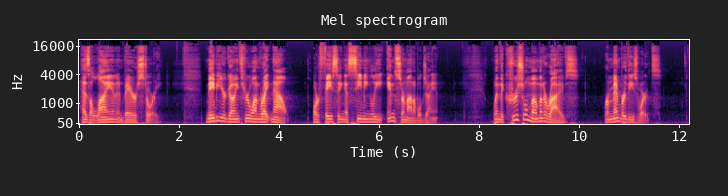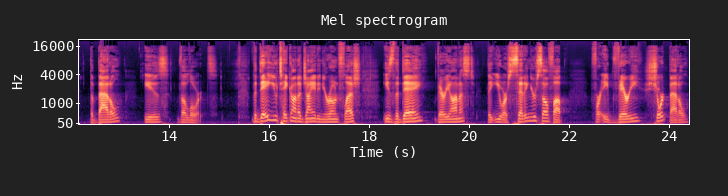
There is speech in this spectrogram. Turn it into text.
has a lion and bear story. Maybe you're going through one right now or facing a seemingly insurmountable giant. When the crucial moment arrives, remember these words The battle is the Lord's. The day you take on a giant in your own flesh is the day, very honest, that you are setting yourself up for a very short battle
